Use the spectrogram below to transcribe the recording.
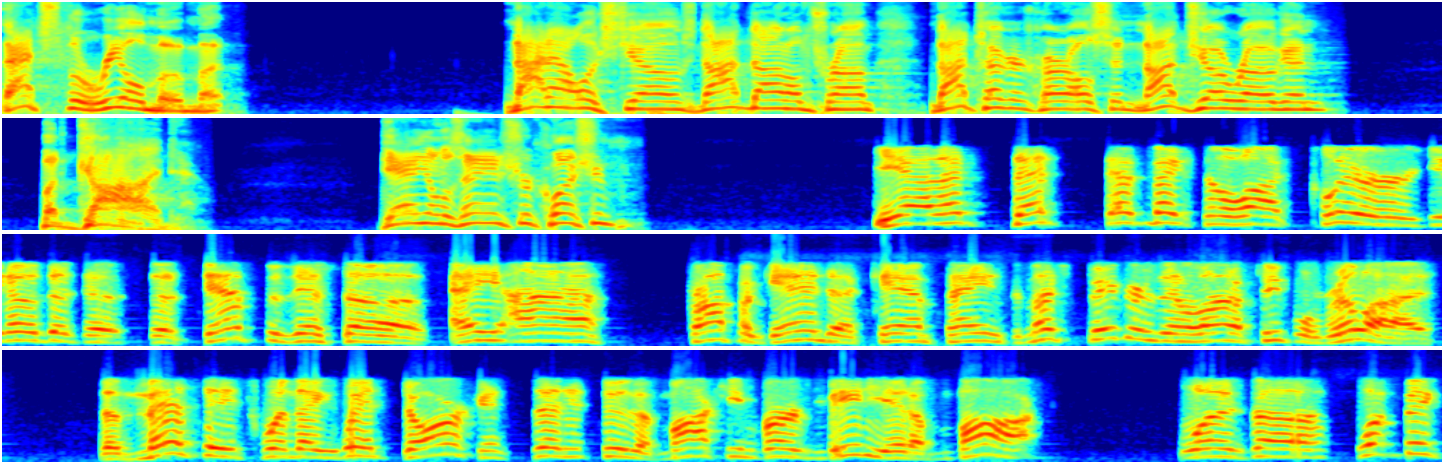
That's the real movement. Not Alex Jones, not Donald Trump, not Tucker Carlson, not Joe Rogan, but God. Daniel, does that answer your question? Yeah, that that that makes it a lot clearer. You know, the the, the depth of this uh, AI propaganda campaign is much bigger than a lot of people realize. The message when they went dark and sent it to the Mockingbird media to mock was uh, what big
